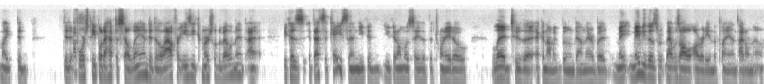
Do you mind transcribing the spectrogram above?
like did did it force people to have to sell land? Did it allow for easy commercial development? I, because if that's the case, then you could you could almost say that the tornado led to the economic boom down there. But may, maybe those were- that was all already in the plans. I don't know.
